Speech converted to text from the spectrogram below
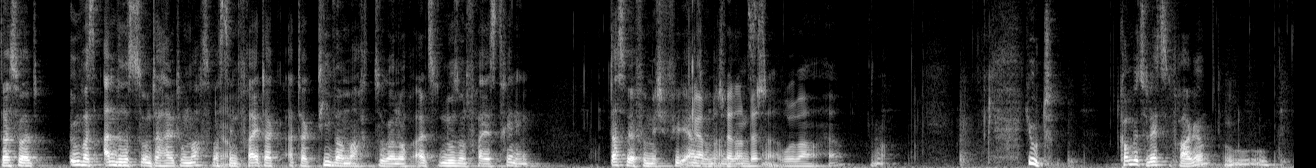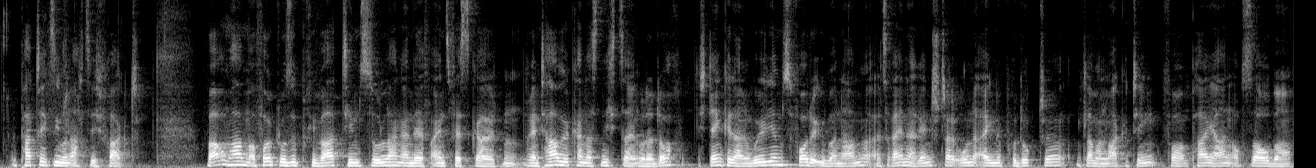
dass du halt irgendwas anderes zur Unterhaltung machst, was ja. den Freitag attraktiver macht, sogar noch als nur so ein freies Training. Das wäre für mich viel eher ja, so das wäre dann besser, wohl wahr. Ja. ja. Gut, kommen wir zur letzten Frage. Uh. Patrick87 fragt, warum haben erfolglose Privatteams so lange an der F1 festgehalten? Rentabel kann das nicht sein, oder doch? Ich denke da an Williams vor der Übernahme als reiner Rennstall ohne eigene Produkte, in Klammern Marketing, vor ein paar Jahren auch sauber.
